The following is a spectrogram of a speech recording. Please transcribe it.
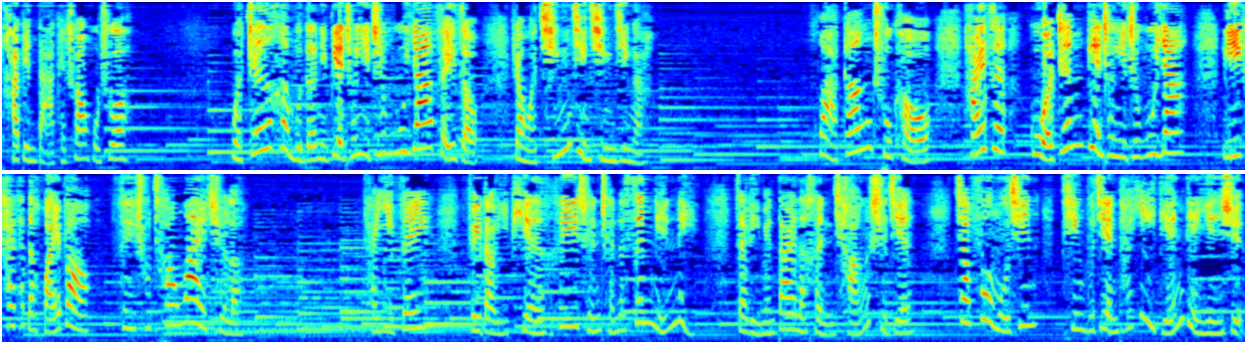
她便打开窗户说：“我真恨不得你变成一只乌鸦飞走，让我清静清静啊！”话刚出口，孩子果真变成一只乌鸦，离开他的怀抱，飞出窗外去了。他一飞，飞到一片黑沉沉的森林里，在里面待了很长时间，叫父母亲听不见他一点点音讯。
